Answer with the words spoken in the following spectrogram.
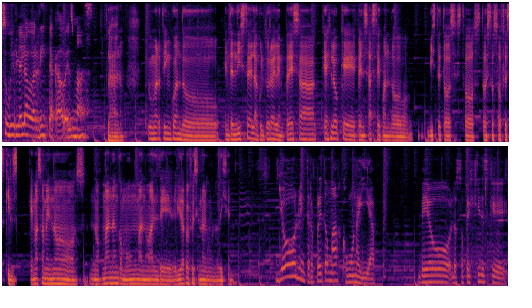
subirle la barrita cada vez más. Claro. Tú, Martín, cuando entendiste la cultura de la empresa, ¿qué es lo que pensaste cuando viste todos estos, todos estos soft skills? Que más o menos nos mandan como un manual de, vida profesional, como lo dije. Yo lo interpreto más como una guía. Veo los soft skills que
